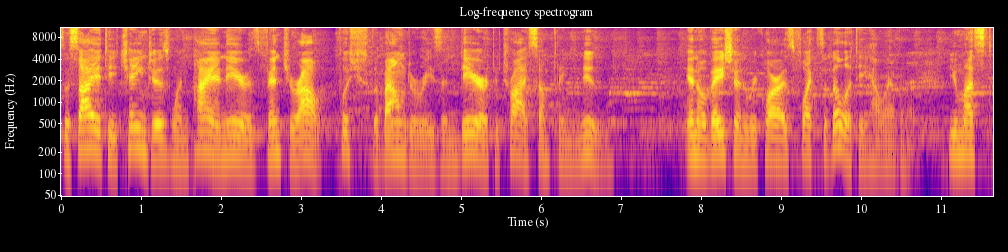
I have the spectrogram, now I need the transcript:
Society changes when pioneers venture out, push the boundaries, and dare to try something new. Innovation requires flexibility, however. You must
